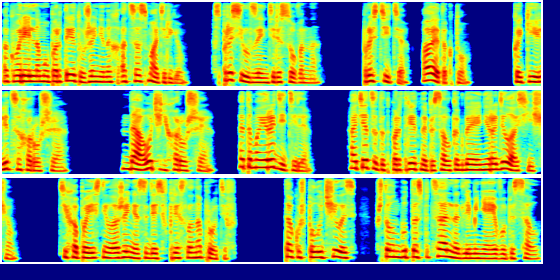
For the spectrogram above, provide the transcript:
акварельному портрету Жениных отца с матерью. Спросил заинтересованно. «Простите, а это кто? Какие лица хорошие?» «Да, очень хорошие. Это мои родители. Отец этот портрет написал, когда я не родилась еще. Тихо пояснила Женя, садясь в кресло напротив. Так уж получилось, что он будто специально для меня его писал.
